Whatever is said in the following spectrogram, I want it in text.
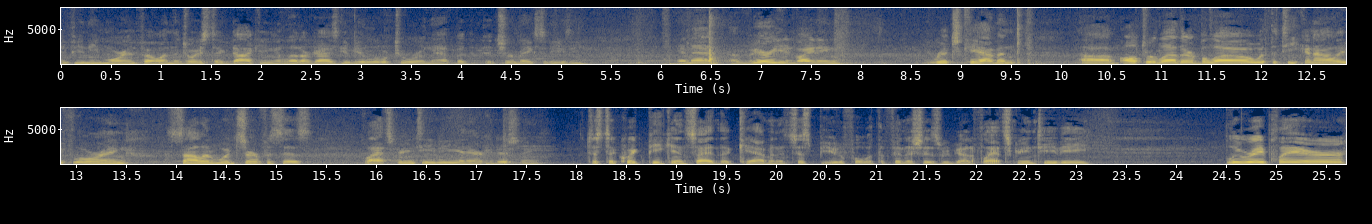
if you need more info on the joystick docking, let our guys give you a little tour on that, but it sure makes it easy. And then a very inviting, rich cabin, um, ultra leather below with the teak and holly flooring, solid wood surfaces, flat screen TV, and air conditioning. Just a quick peek inside the cabin. It's just beautiful with the finishes. We've got a flat screen TV, Blu-ray player,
